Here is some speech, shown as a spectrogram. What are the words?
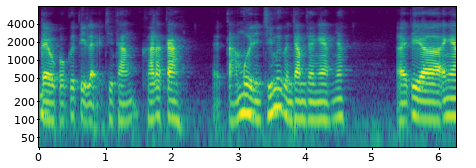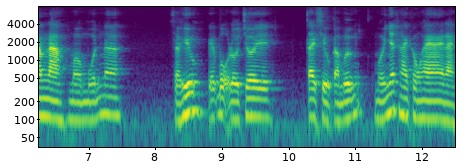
đều có cái tỷ lệ chiến thắng khá là cao. 80 đến 90 phần trăm cho anh em nhé. Đấy thì uh, anh em nào mà muốn uh, sở hữu cái bộ đồ chơi tài xỉu cảm ứng mới nhất 2022 này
